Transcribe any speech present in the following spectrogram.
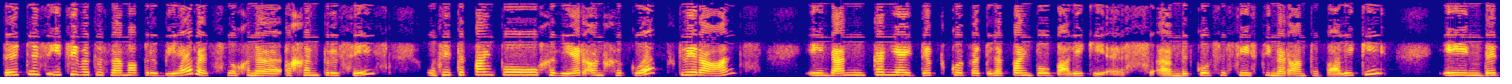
Dit is ietsie wat ons nou maar probeer. Dit is nog 'n beginproses. Ons het 'n paintball geweer aangekoop, tweedehands. En dan kan jy dip koop wat in 'n paintball balletjie is. Ehm um, dit kos R16 'n balletjie en dit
